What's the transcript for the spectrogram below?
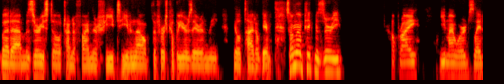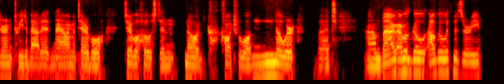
But uh, Missouri's still trying to find their feet, even though the first couple years they were in the, the old title game. So I'm going to pick Missouri. I'll probably eat my words later and tweet about it and how I'm a terrible, terrible host and no college football nowhere. But um, but I, I will go. I'll go with Missouri.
